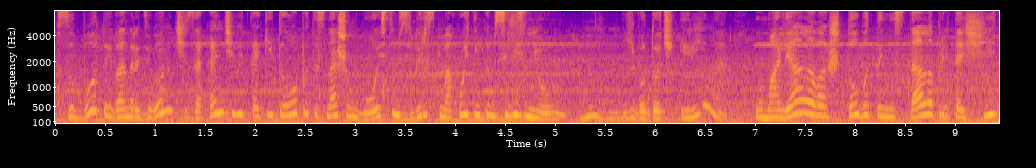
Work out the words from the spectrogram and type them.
В субботу Иван Родионович заканчивает какие-то опыты с нашим гостем, сибирским охотником Селезневым. Угу. Его дочь Ирина умоляла во что бы то ни стало притащить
